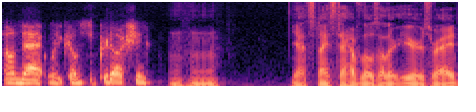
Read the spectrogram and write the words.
on that when it comes to production. Mm-hmm. Yeah, it's nice to have those other ears, right?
